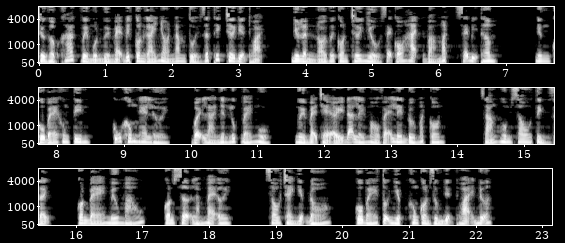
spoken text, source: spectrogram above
Trường hợp khác về một người mẹ biết con gái nhỏ 5 tuổi rất thích chơi điện thoại, nhiều lần nói với con chơi nhiều sẽ có hại và mắt sẽ bị thâm. Nhưng cô bé không tin, cũng không nghe lời, vậy là nhân lúc bé ngủ, người mẹ trẻ ấy đã lấy màu vẽ lên đôi mắt con. Sáng hôm sau tỉnh dậy, con bé mếu máu, con sợ lắm mẹ ơi. Sau trải nghiệm đó, cô bé tội nghiệp không còn dùng điện thoại nữa.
